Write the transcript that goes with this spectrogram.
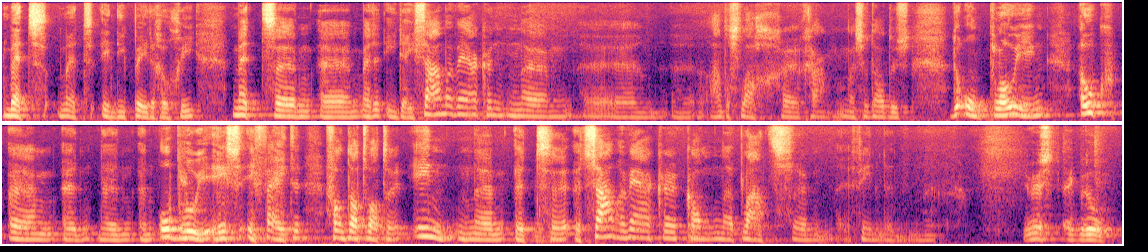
met, met in die pedagogie, met, uh, met het idee samenwerken uh, uh, aan de slag gaan. Zodat dus de ontplooiing ook ehm, een, een, een, opbloei is in feite van dat wat er in het, het samenwerken kan plaatsvinden. Dus ik bedoel,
